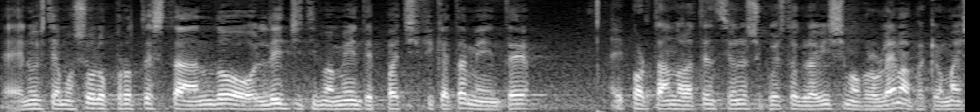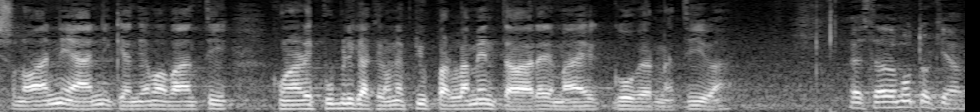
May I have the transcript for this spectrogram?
eh, noi stiamo solo protestando legittimamente e pacificatamente e portando l'attenzione su questo gravissimo problema perché ormai sono anni e anni che andiamo avanti con una Repubblica che non è più parlamentare ma è governativa. È stato molto chiaro.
